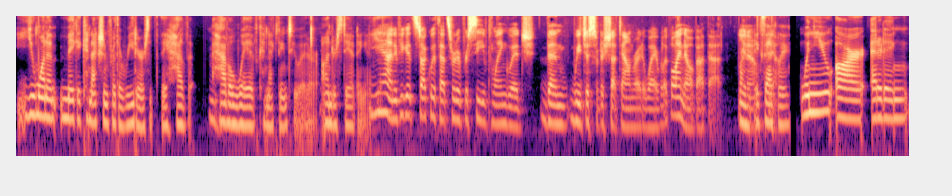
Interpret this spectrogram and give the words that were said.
you want to make a connection for the reader so that they have mm-hmm. have a mm-hmm. way of connecting to it or understanding it yeah and if you get stuck with that sort of received language then we just sort of shut down right away we're like well i know about that you right, know exactly yeah. when you are editing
